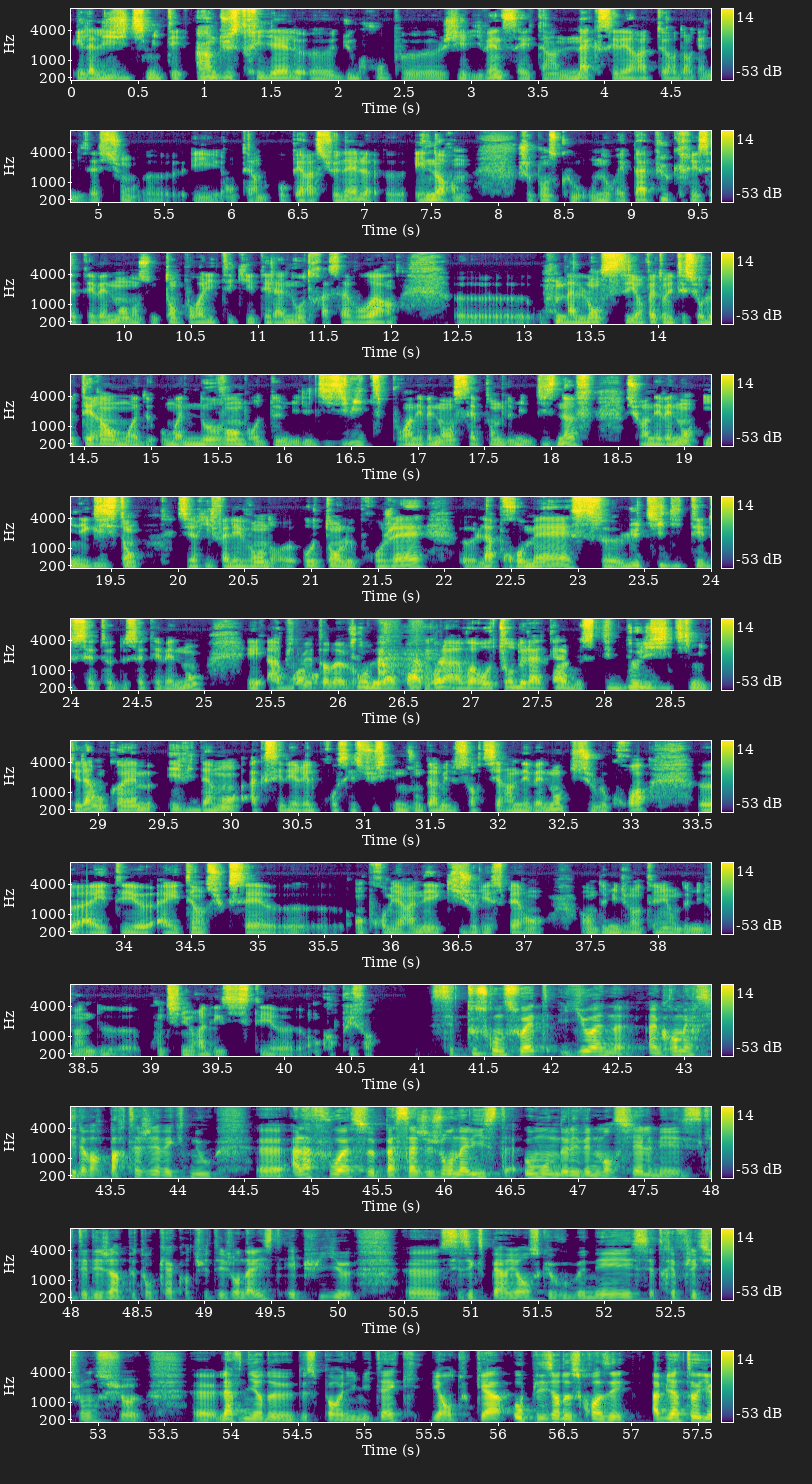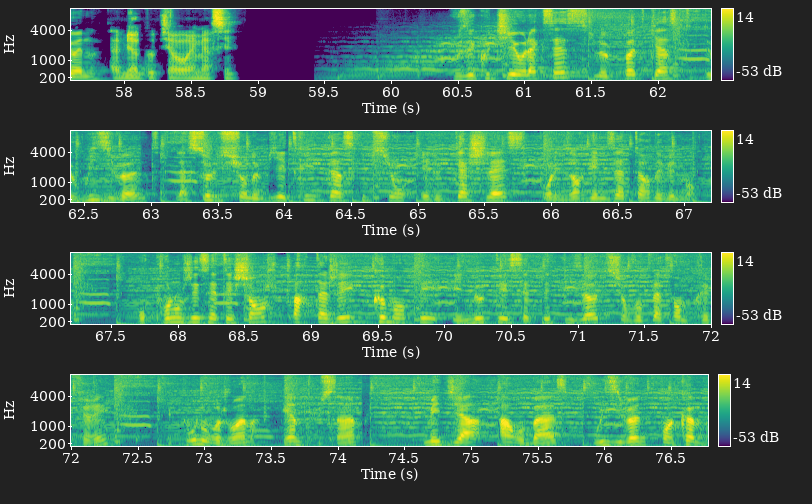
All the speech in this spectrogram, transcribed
Et la légitimité industrielle euh, du groupe euh, JL Events, ça a été un accélérateur d'organisation euh, et en termes opérationnels énorme. Je pense qu'on n'aurait pas pu créer cet événement dans une temporalité qui était la nôtre, à savoir on a lancé, en fait on était sur le terrain au mois de, au mois de novembre 2018 pour un événement en septembre 2019 sur un événement inexistant. C'est-à-dire qu'il fallait vendre autant le projet, la promesse, l'utilité de cette de cet événement et avoir autour de la table, voilà, avoir autour de la ces deux légitimités-là ont quand même évidemment accéléré le processus et nous ont permis de sortir un événement qui, je le crois, euh, a été euh, a été un succès euh, en première année et qui, je l'espère, en, en 2021 et en 2022 continuera d'exister encore plus fort. C'est tout ce qu'on te souhaite. Johan, un grand merci d'avoir partagé avec nous euh, à la fois ce passage de journaliste au monde de l'événementiel, mais ce qui était déjà un peu ton cas quand tu étais journaliste, et puis euh, euh, ces expériences que vous menez, cette réflexion sur l'avenir de, de Sport Unlimited. Et en tout cas, au plaisir de se croiser. À bientôt, Johan. À bientôt, Pierre. Merci. Vous écoutiez All Access, le podcast de WizEvent, la solution de billetterie, d'inscription et de cashless pour les organisateurs d'événements. Pour prolonger cet échange, partagez, commentez et notez cet épisode sur vos plateformes préférées. Et pour nous rejoindre, rien de plus simple, media.wizevent.com.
